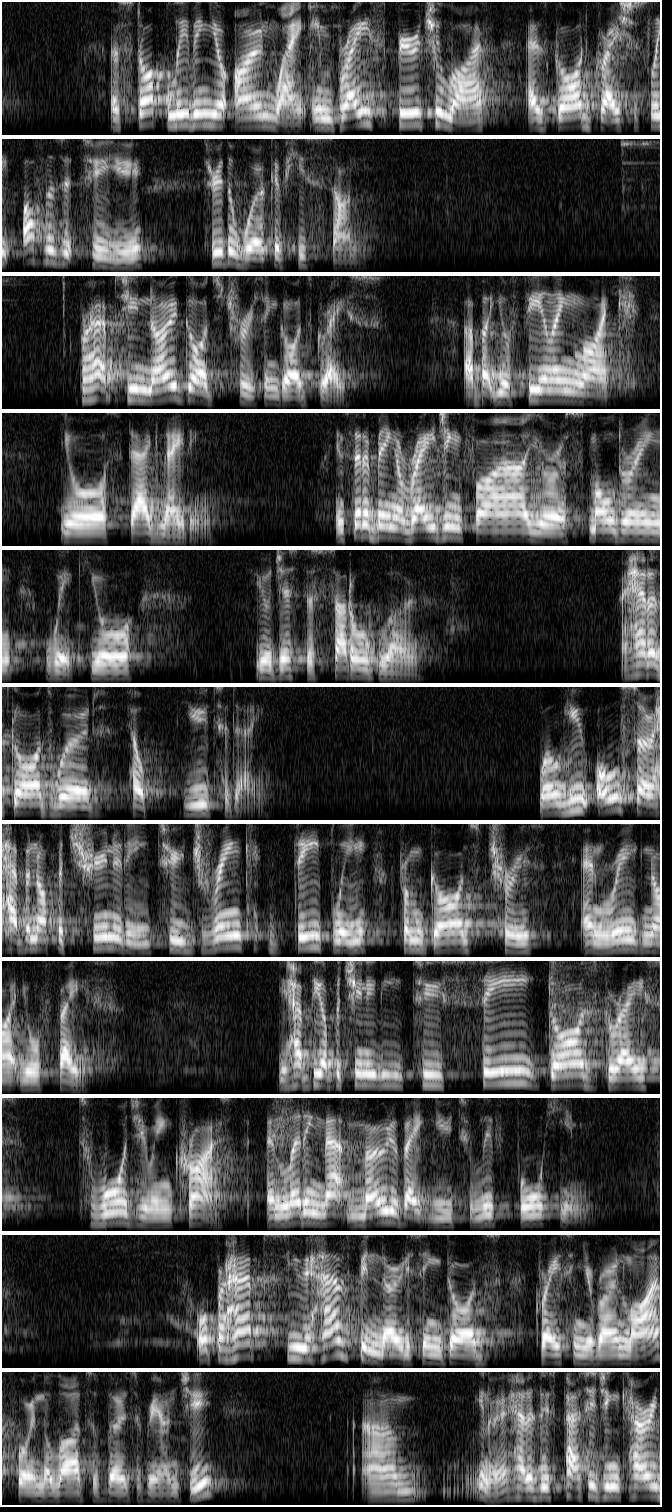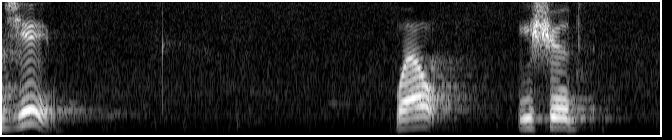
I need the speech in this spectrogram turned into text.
Stop living your own way. Embrace spiritual life as God graciously offers it to you through the work of His Son. Perhaps you know God's truth and God's grace, uh, but you're feeling like you're stagnating. Instead of being a raging fire, you're a smouldering wick. You're, you're just a subtle glow. How does God's word help you today? Well, you also have an opportunity to drink deeply from God's truth and reignite your faith. You have the opportunity to see God's grace towards you in Christ and letting that motivate you to live for Him. Or perhaps you have been noticing God's grace in your own life or in the lives of those around you. Um, you know, how does this passage encourage you? Well, you should,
